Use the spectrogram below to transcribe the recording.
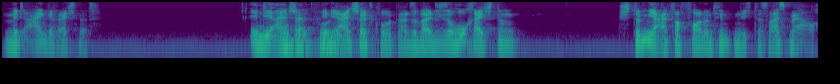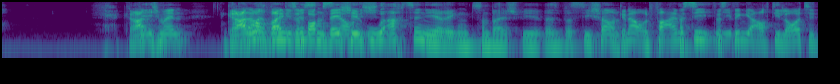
mit eingerechnet In die Einschaltquote. in die Einschaltquoten. Also weil diese Hochrechnung stimmen ja einfach vorne und hinten nicht, das weiß man ja auch. Ja, Gerade ich meine, gerade auch, weil die diese wissen, Boxen welche nicht, U18-Jährigen zum Beispiel, was, was die schauen. Genau, und vor allem Hat ist die- das Ding ja auch, die Leute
